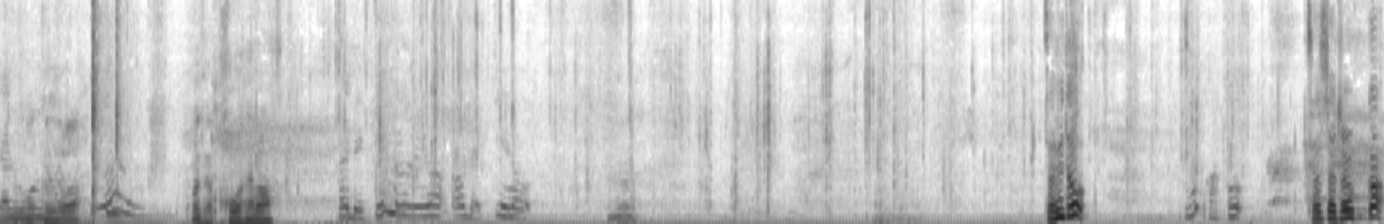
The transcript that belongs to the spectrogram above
Có cơ rồi có thể khó thế lo? Phải sao mi tu sao sao có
